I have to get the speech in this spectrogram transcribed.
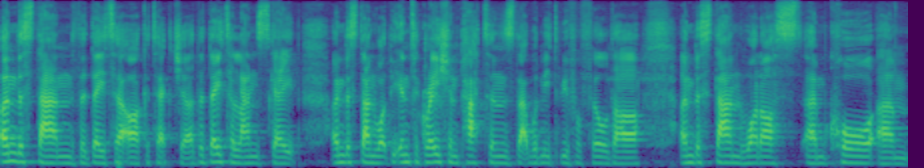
understand the data architecture, the data landscape, understand what the integration patterns that would need to be fulfilled are, understand what our um, core um,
